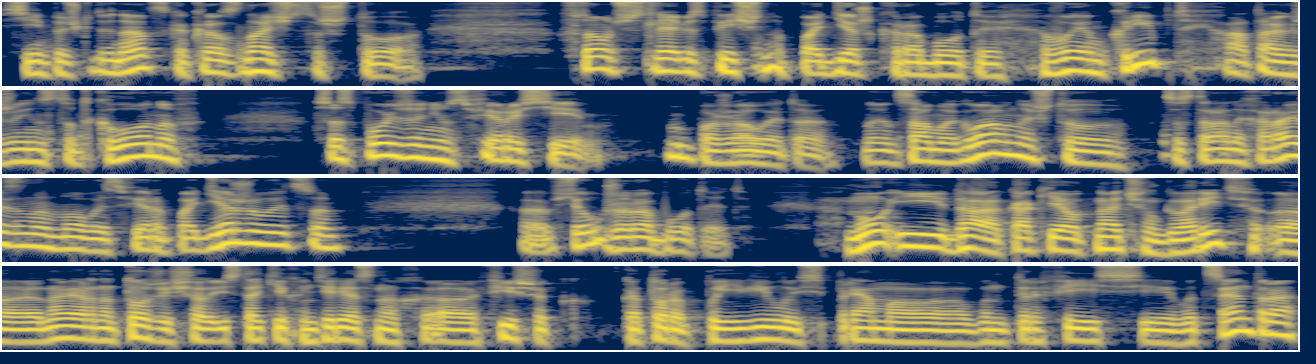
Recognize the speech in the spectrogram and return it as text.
7.12 как раз значится, что в том числе обеспечена поддержка работы VM-крипт, а также инстант-клонов с использованием сферы 7. Ну, пожалуй, это, наверное, самое главное, что со стороны Horizon новая сфера поддерживается, э, все уже работает. Ну и да, как я вот начал говорить, э, наверное, тоже еще из таких интересных э, фишек, которая появилась прямо в интерфейсе в-центра,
